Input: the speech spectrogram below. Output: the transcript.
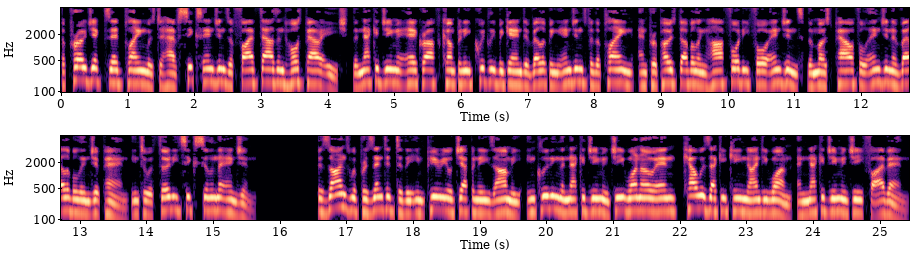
The Project Z plane was to have six engines of 5,000 horsepower each. The Nakajima Aircraft Company quickly began developing engines for the plane, and proposed doubling Ha-44 engines the most powerful engine available in Japan into a 36-cylinder engine. Designs were presented to the Imperial Japanese Army, including the Nakajima G10N, Kawasaki Ki-91, and Nakajima G5N.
